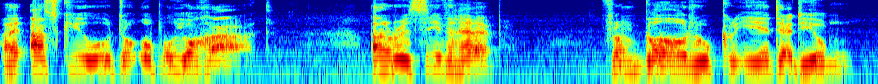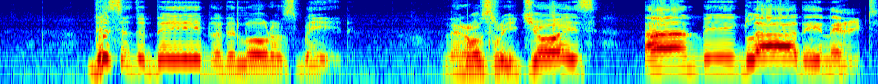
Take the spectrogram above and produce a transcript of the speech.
I ask you to open your heart and receive help from God who created you. This is the day that the Lord has made. Let us rejoice and be glad in it.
